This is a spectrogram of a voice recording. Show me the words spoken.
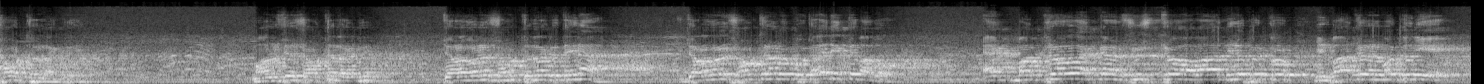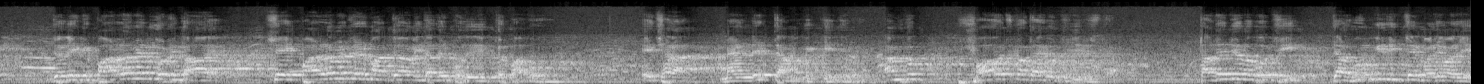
সমর্থন লাগবে। মানুষের সমর্থন লাগবে, জনগণের সমর্থন লাগবে, তাই না? জনগণের সমর্থন আমরা কোথায় দেখতে পাবো? একমাত্র একটা সুষ্ঠু অবাধ নিরপেক্ষ নির্বাচনের মধ্য দিয়ে যদি একটি পার্লামেন্ট গঠিত হয়, সেই পার্লামেন্টের মাধ্যমে আমি তাদের প্রতিনিধিত্ব পাবো। এছাড়া ম্যান্ডেটটা আমাকে কে দেবে? আমি খুব সহজ তাদের জন্য বলছি, যারা হুমকি দিচ্ছেন মাঝে মাঝে,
